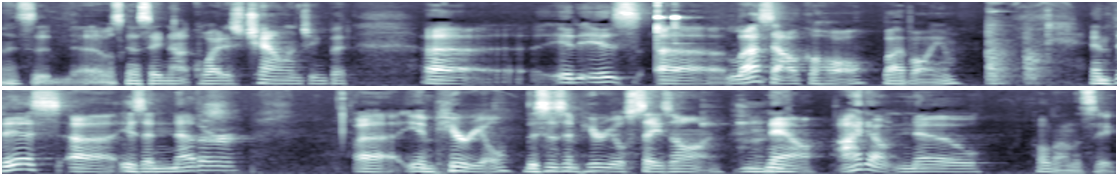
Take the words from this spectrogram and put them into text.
A, I was gonna say not quite as challenging, but uh, it is uh, less alcohol by volume, and this uh, is another uh, imperial. This is imperial saison. Now I don't know. Hold on, let's see.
